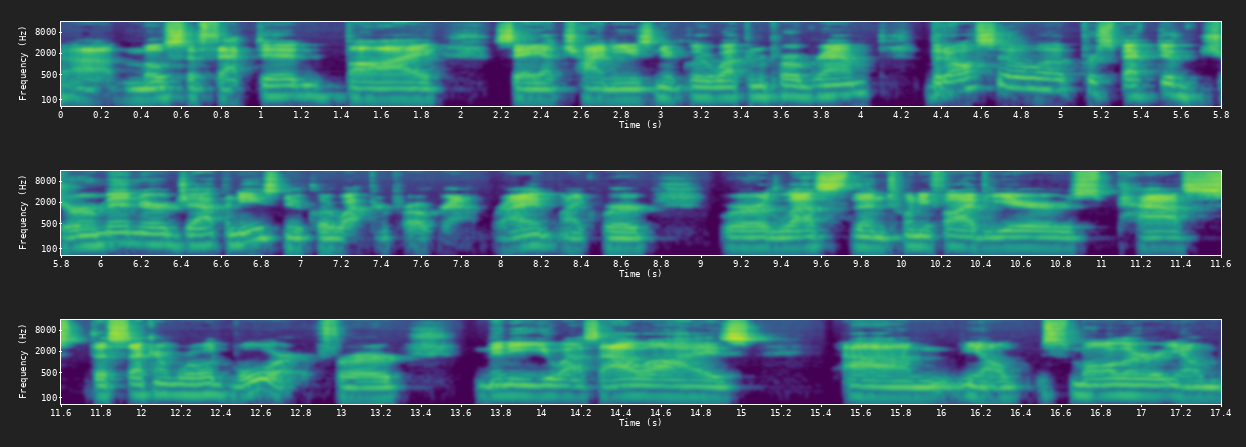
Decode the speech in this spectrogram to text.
uh, most affected by, say, a Chinese nuclear weapon program, but also a prospective German or Japanese nuclear weapon program. Right, like we're we're less than 25 years past the Second World War for many U.S. allies um, you know, smaller, you know,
